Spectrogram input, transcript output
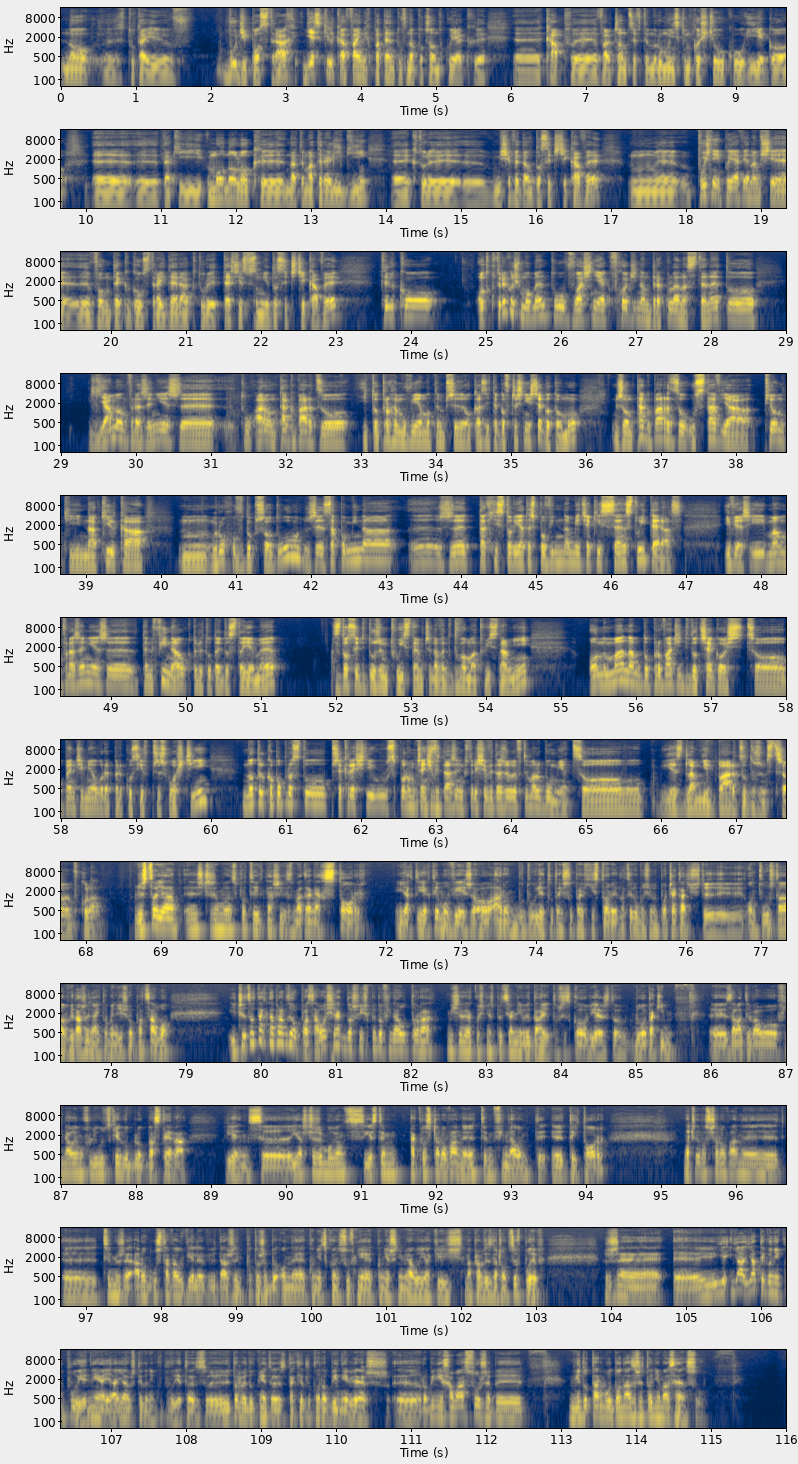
no tutaj w budzi postrach. Jest kilka fajnych patentów na początku, jak e, Kap e, walczący w tym rumuńskim kościółku i jego e, taki monolog na temat religii, który mi się wydał dosyć ciekawy. Mm, Później pojawia nam się wątek Ghost Ridera, który też jest w sumie dosyć ciekawy, tylko od któregoś momentu właśnie jak wchodzi nam Dracula na scenę, to ja mam wrażenie, że tu Aaron tak bardzo, i to trochę mówiłem o tym przy okazji tego wcześniejszego tomu, że on tak bardzo ustawia pionki na kilka mm, ruchów do przodu, że zapomina, y, że ta historia też powinna mieć jakiś sens tu i teraz. I wiesz, i mam wrażenie, że ten finał, który tutaj dostajemy, z dosyć dużym twistem, czy nawet dwoma twistami, on ma nam doprowadzić do czegoś, co będzie miało reperkusje w przyszłości, no tylko po prostu przekreślił sporą część wydarzeń, które się wydarzyły w tym albumie, co jest dla mnie bardzo dużym strzałem w kolano. Wiesz co, ja y, szczerze mówiąc po tych naszych zmaganiach i jak ty, jak ty mówiłeś, że o, Aaron buduje tutaj super historię, dlatego musimy poczekać, y, on tu ustala wydarzenia i to będzie się opłacało. I czy to tak naprawdę opłacało się, jak doszliśmy do finału Tora? Mi się jakoś niespecjalnie wydaje. To wszystko, wiesz, to było takim, y, zalatywało finałem hollywoodzkiego blockbustera. Więc y, ja szczerze mówiąc jestem tak rozczarowany tym finałem ty, y, tej Thor, znaczy rozczarowany tym, że Aaron ustawiał wiele wydarzeń po to, żeby one koniec końców niekoniecznie miały jakiś naprawdę znaczący wpływ, że y, ja, ja tego nie kupuję. Nie, ja, ja już tego nie kupuję. To, jest, y, to według mnie to jest takie tylko robienie, wiesz, y, robienie hałasu, żeby nie dotarło do nas, że to nie ma sensu.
